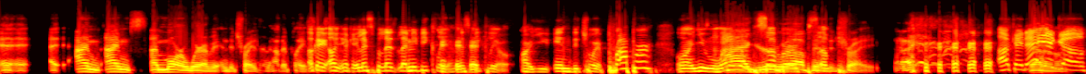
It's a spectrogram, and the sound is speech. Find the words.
I, I, I'm I'm I'm more aware of it in Detroit than other places. Okay, oh, okay. Let's let let me be clear. Let's be clear. Are you in Detroit proper, or are you in one of the grew suburbs up in of? Detroit. Okay, there you go.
